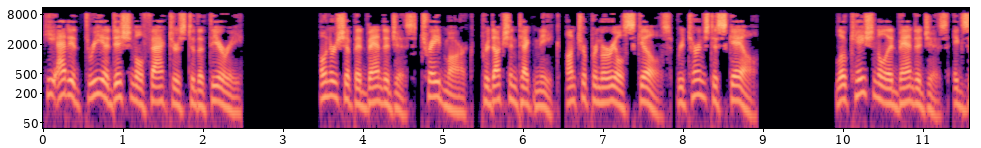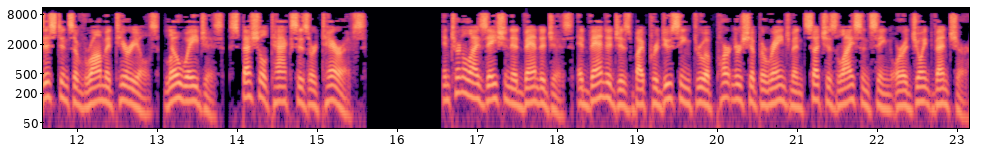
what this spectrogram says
He added three additional factors to the theory Ownership advantages trademark, production technique, entrepreneurial skills, returns to scale Locational advantages existence of raw materials, low wages, special taxes or tariffs Internalization advantages advantages by producing through a partnership arrangement such as licensing or a joint venture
